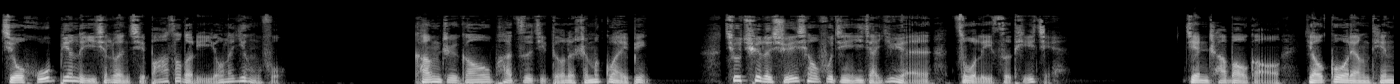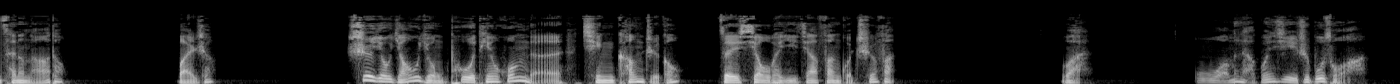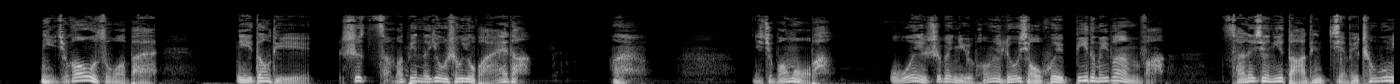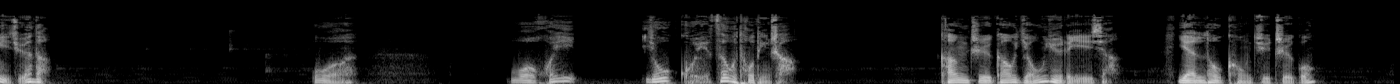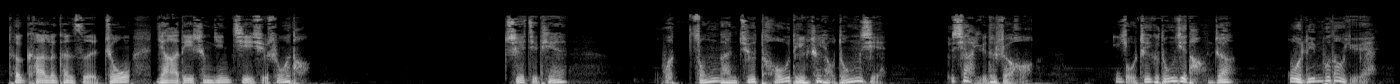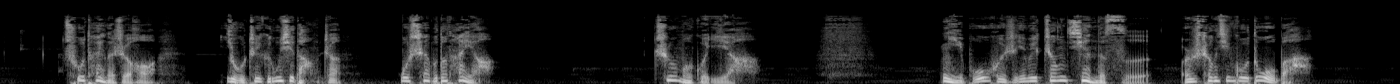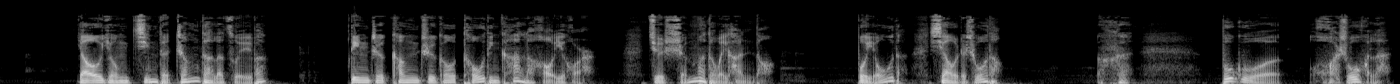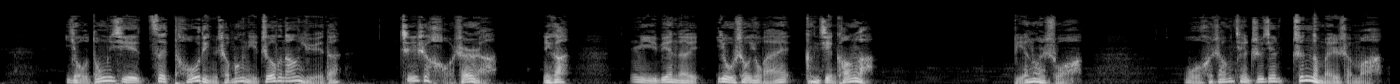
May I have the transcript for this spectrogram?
就胡编了一些乱七八糟的理由来应付。康志高怕自己得了什么怪病，就去了学校附近一家医院做了一次体检。检查报告要过两天才能拿到。晚上。室友姚勇破天荒的请康志高在校外一家饭馆吃饭。喂，我们俩关系一直不错，你就告诉我呗，你到底是怎么变得又瘦又白的？哎，你就帮帮我吧，我也是被女朋友刘小慧逼的没办法，才来向你打听减肥成功秘诀的。我。我怀疑有鬼在我头顶上。康志高犹豫了一下，眼露恐惧之光。他看了看四周，压低声音继续说道：“这几天，我总感觉头顶上有东西。下雨的时候，有这个东西挡着，我淋不到雨；出太阳的时候，有这个东西挡着，我晒不到太阳。”这么诡异啊！你不会是因为张倩的死而伤心过度吧？姚勇惊得张大了嘴巴，盯着康志高头顶看了好一会儿，却什么都没看到，不由得笑着说道：“哼，不过话说回来，有东西在头顶上帮你遮风挡雨的，这是好事啊！你看。”你变得又瘦又白，更健康了。别乱说，我和张倩之间真的没什么。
